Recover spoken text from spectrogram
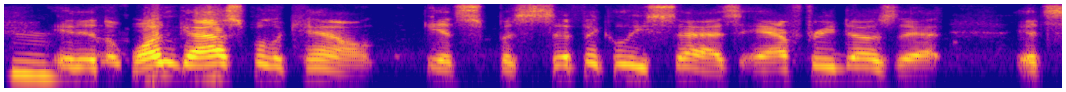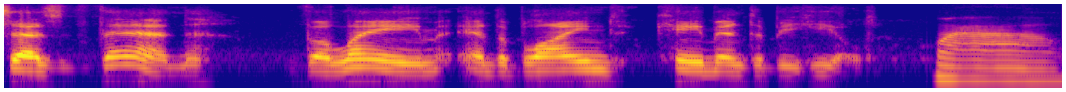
Hmm. And in the one gospel account, it specifically says, after he does that, it says, then the lame and the blind came in to be healed. wow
